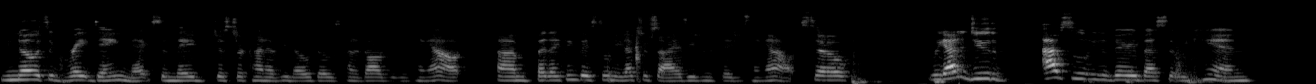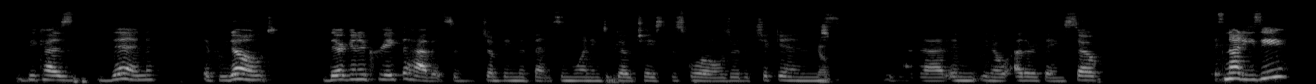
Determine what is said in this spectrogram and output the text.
you know it's a great dane mix and they just are kind of you know those kind of dogs that just hang out. Um, but i think they still need exercise even if they just hang out. So we got to do the absolutely the very best that we can because then if we don't they're going to create the habits of jumping the fence and wanting to go chase the squirrels or the chickens yep. that and you know other things. So it's not easy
